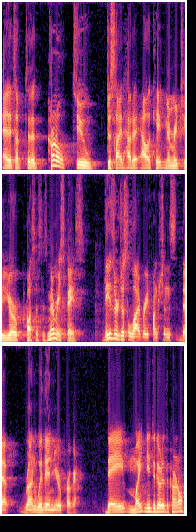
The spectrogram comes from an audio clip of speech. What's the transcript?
And it's up to the kernel to decide how to allocate memory to your process's memory space. These are just library functions that run within your program. They might need to go to the kernel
